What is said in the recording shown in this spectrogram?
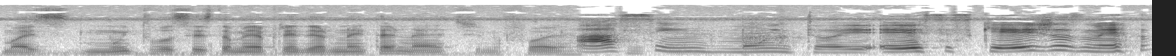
Mas muito vocês também aprenderam na internet, não foi? Ah, sim, muito. E esses queijos mesmo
